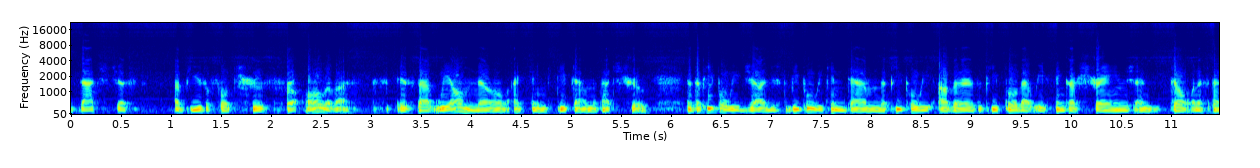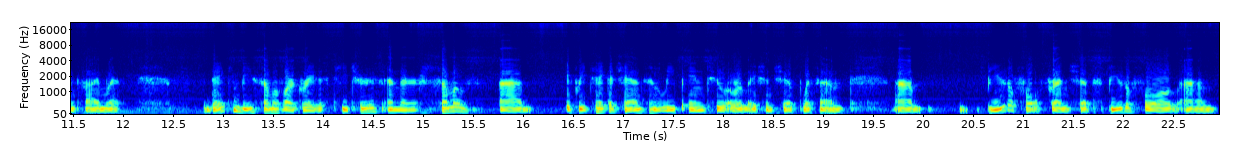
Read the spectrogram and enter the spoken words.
that's just a beautiful truth for all of us is that we all know, I think, deep down that that's true. That the people we judge, the people we condemn, the people we other, the people that we think are strange and don't want to spend time with, they can be some of our greatest teachers. And they're some of, um, if we take a chance and leap into a relationship with them, um, beautiful friendships, beautiful um,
